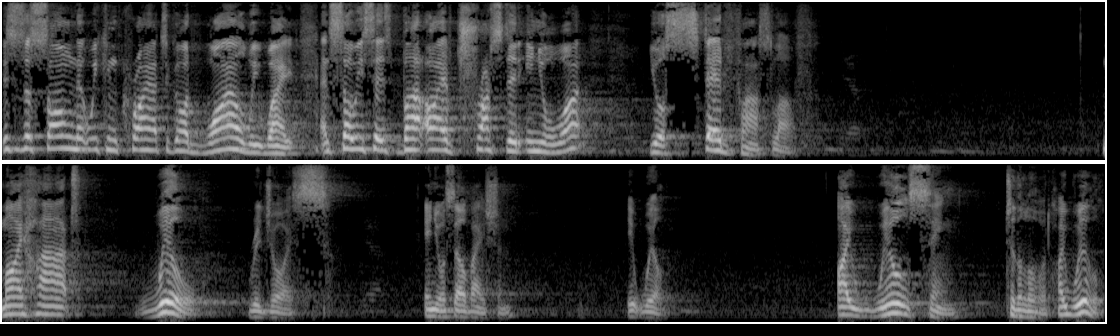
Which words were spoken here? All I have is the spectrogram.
This is a song that we can cry out to God while we wait. And so he says, But I have trusted in your what? Your steadfast love. My heart will rejoice in your salvation. It will. I will sing to the Lord. I will.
